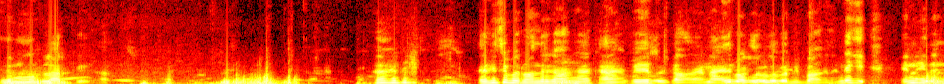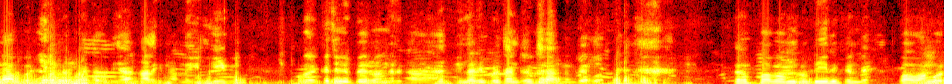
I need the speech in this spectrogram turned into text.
இது முள்ளா இருக்கு. எரிச்சு பேர் வந்திருக்காங்க. பேர் இருக்காங்க. நான் எதிர்பார்க்கல இவ்வளவு பேர் நிற்பாங்க இன்னைக்கு என்ன இதுன்னா வெள்ளிக்கிழமையா நாளைக்கு நாளைக்கு லீவு எக்கச்சக்க பேர் வந்திருக்காங்க. எல்லாரும் இப்படித்தான் இருக்காங்கன்னு தெரியல. எப்பா அப்படி இருக்குன்னு. வா வாங்க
